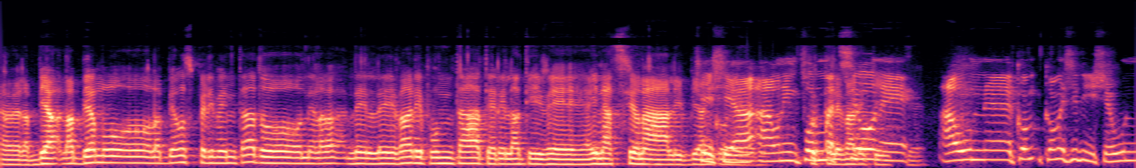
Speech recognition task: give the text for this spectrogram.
Allora, l'abbia, l'abbiamo, l'abbiamo, sperimentato nella, nelle varie puntate relative ai nazionali. Sì, sì, ha, ha un'informazione, ha un, com, come si dice, un,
